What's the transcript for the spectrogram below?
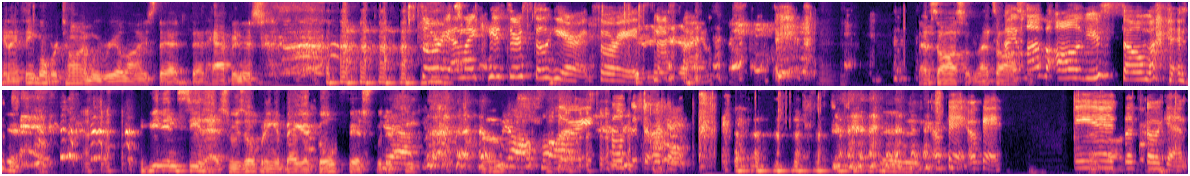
And I think over time we realize that that happiness. Sorry, my kids are still here. Sorry, it's snack time. That's awesome. That's awesome. I love all of you so much. if you didn't see that, she was opening a bag of goldfish with yeah. her teeth. Um, we all saw Sorry, goldfish. Okay. okay. Okay. And let's go again.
